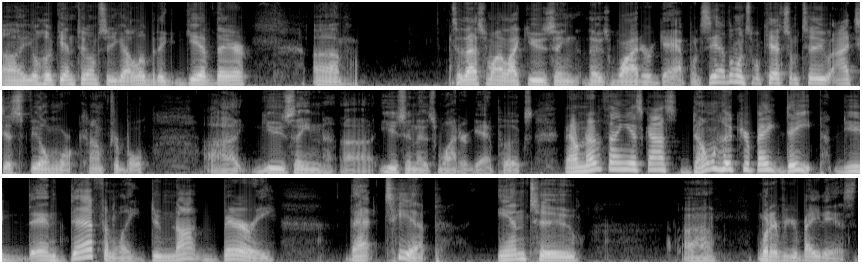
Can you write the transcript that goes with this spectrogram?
Uh, you'll hook into them, so you got a little bit of give there. Um, so that's why I like using those wider gap ones. The other ones will catch them too. I just feel more comfortable uh, using uh, using those wider gap hooks. Now another thing is, guys, don't hook your bait deep. You and definitely do not bury that tip into uh, whatever your bait is.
